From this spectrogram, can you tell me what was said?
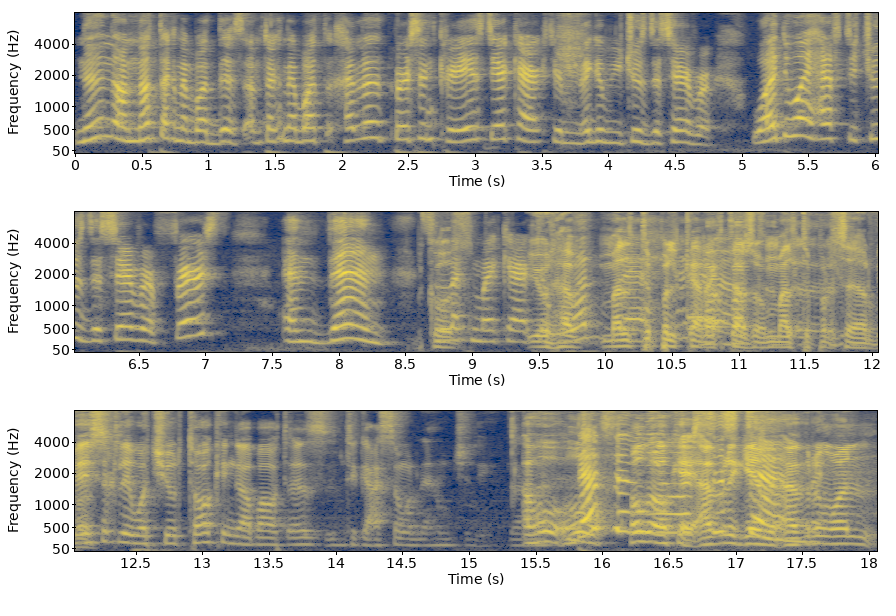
No, no, no, I'm not talking about this. I'm talking about how the person creates their character. Maybe you choose the server. Why do I have to choose the server first and then because select my character. You'll have what multiple characters on multiple uh, servers. Basically, what you're talking about is انت oh, oh, oh, That's the oh, okay. System. Every game, everyone,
